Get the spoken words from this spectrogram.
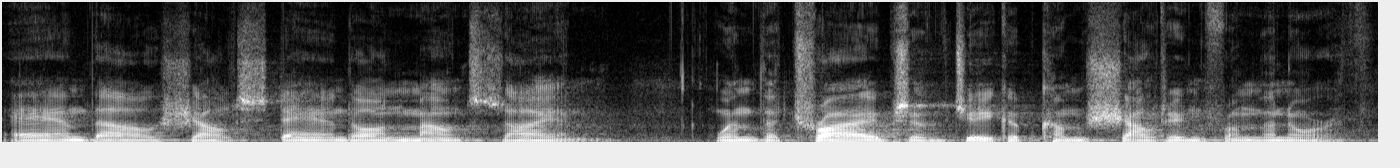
and thou shalt stand on Mount Zion when the tribes of Jacob come shouting from the north,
